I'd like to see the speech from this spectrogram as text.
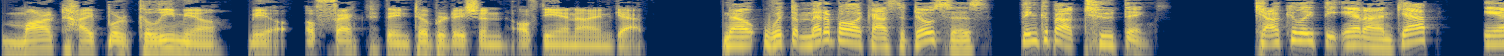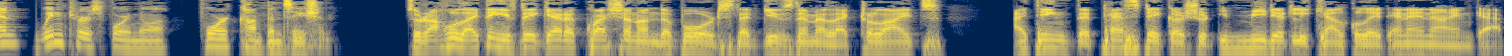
marked hyperkalemia may affect the interpretation of the anion gap. Now, with the metabolic acidosis, think about two things calculate the anion gap, and Winter's formula for compensation. So, Rahul, I think if they get a question on the boards that gives them electrolytes, I think the test taker should immediately calculate an anion gap.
